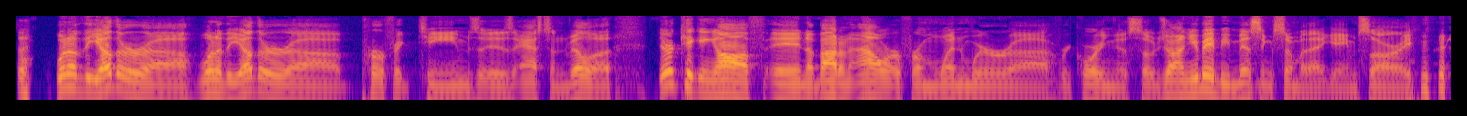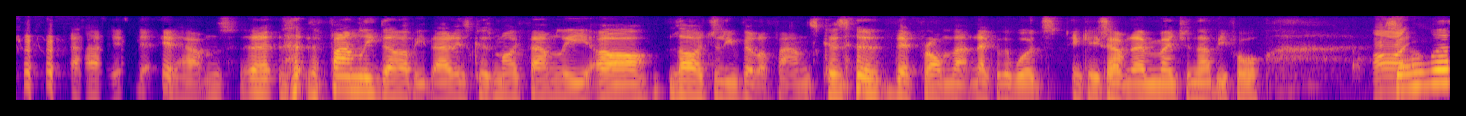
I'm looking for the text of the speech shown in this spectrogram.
one of the other uh, one of the other uh, perfect teams is Aston Villa. They're kicking off in about an hour from when we're uh, recording this. So, Jon, you may be missing some of that game. Sorry. Uh, it, it, happens. Uh, the family derby that is because my family are largely Villa fans because they're from that neck of the woods. In case I haven't ever mentioned that before. Uh,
